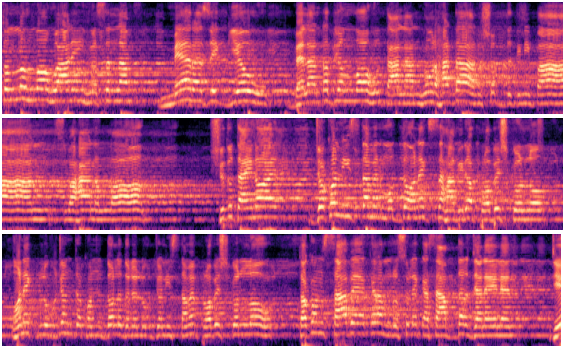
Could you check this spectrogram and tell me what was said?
সাল্লাল্লাহু আলাইহি ওয়াসাল্লাম মেরাজে গিয়েও বেলাল রাদিয়াল্লাহু তাআলা আনহুর হাঁটার শব্দ তিনি পান। সুবহানাল্লাহ। শুধু তাই নয়, যখন ইসলামের মধ্যে অনেক সাহাবীরা প্রবেশ করল, অনেক লোকজন যখন দলে দলে লোকজন ইসলামে প্রবেশ করল, তখন সাহাবে একরাম রসুলের কাছে আবদার জানাইলেন যে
